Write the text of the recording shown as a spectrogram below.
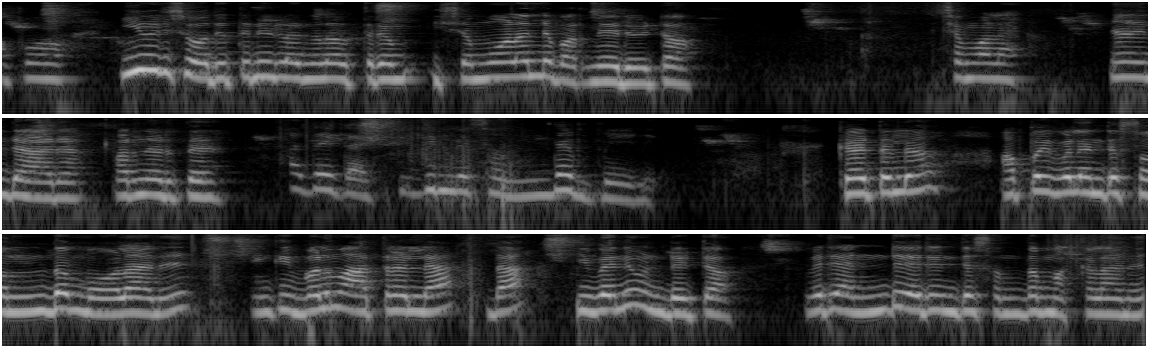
അപ്പോൾ ഈ ഒരു ചോദ്യത്തിനുള്ള നിങ്ങളെ ഉത്തരം ഇഷമോൾ തന്നെ പറഞ്ഞു തരും കേട്ടോ. ഇഷമോളെ ഞാൻ എന്റെ ആരാ? പറഞ്ഞെടുത്തേ. അതെ ഗൈസ് ഇതിന്റെ സ്വന്തം പേര്. കേട്ടല്ലോ? അപ്പോൾ ഇവൾ എന്റെ സ്വന്തം മോളാണ്. എനിക്ക് ഇവൾ മാത്രമല്ല ഇതാ ഇവനും ഉണ്ട് കേട്ടോ ഇവർ രണ്ടുപേരും എന്റെ സ്വന്തം മക്കളാണ്.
